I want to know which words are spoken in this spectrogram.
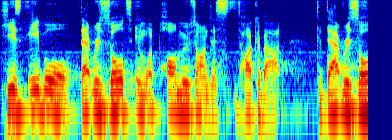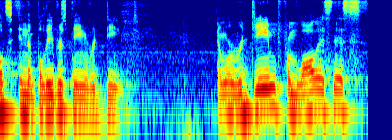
he is able, that results in what Paul moves on to talk about, that that results in the believers being redeemed. And we're redeemed from lawlessness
